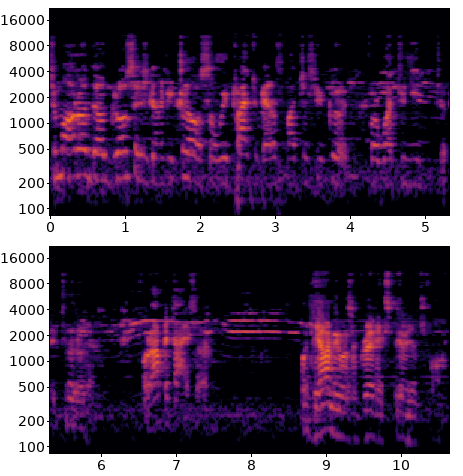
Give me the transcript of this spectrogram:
Tomorrow the grocery is going to be closed, so we try to get as much as you could for what you need to, to for appetizer. But the army was a great experience for me.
